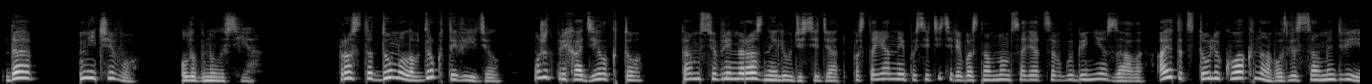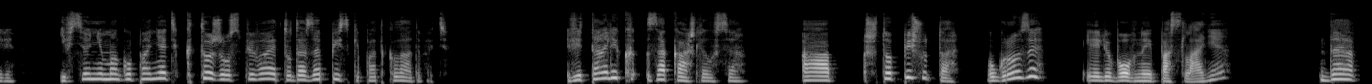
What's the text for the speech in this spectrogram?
«Да ничего», — улыбнулась я. «Просто думала, вдруг ты видел. Может, приходил кто. Там все время разные люди сидят. Постоянные посетители в основном садятся в глубине зала, а этот столик у окна возле самой двери. И все не могу понять, кто же успевает туда записки подкладывать. Виталик закашлялся. «А что пишут-то? Угрозы? Или любовные послания?» «Да,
